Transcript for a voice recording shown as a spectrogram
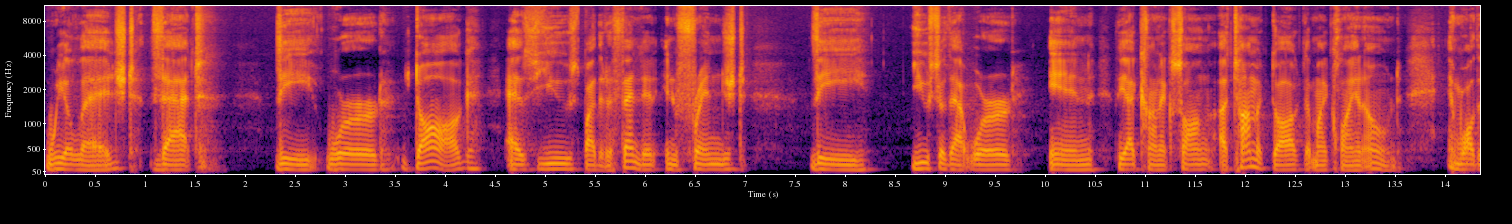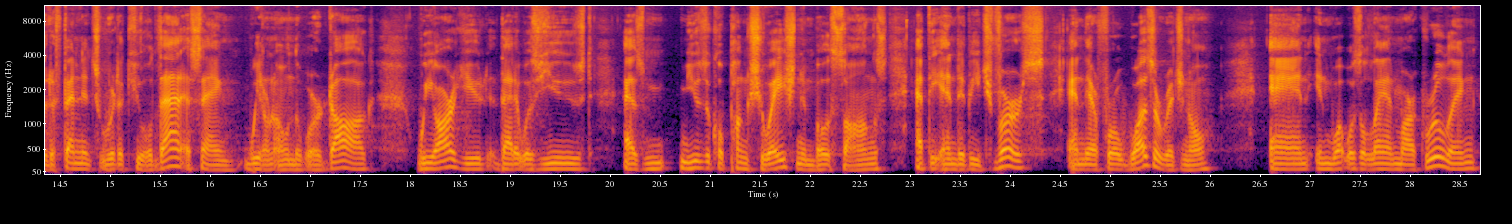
we alleged that the word dog, as used by the defendant, infringed the use of that word in the iconic song Atomic Dog that my client owned. And while the defendants ridiculed that as saying, we don't own the word dog, we argued that it was used as musical punctuation in both songs at the end of each verse and therefore was original. And in what was a landmark ruling,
